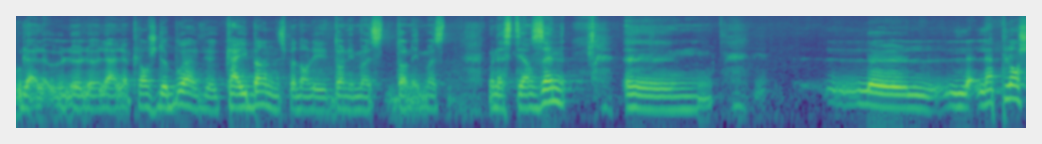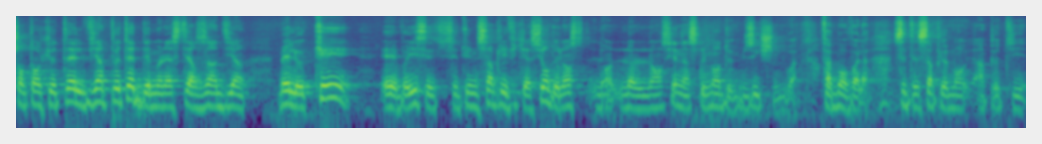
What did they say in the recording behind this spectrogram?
ou la, la, planche de bois, le kaiban, n'est-ce pas, dans les, dans les, dans les monastères zen. Euh, la planche en tant que telle vient peut-être des monastères indiens, mais le quai Et vous voyez, c'est une simplification de l'ancien instrument de musique chinois. Enfin bon, voilà, c'était simplement un petit,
